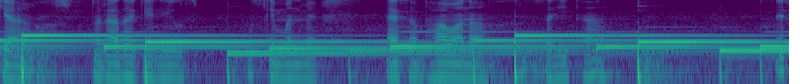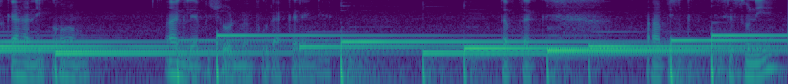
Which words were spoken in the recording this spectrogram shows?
क्या राधा के लिए उस, उसके मन में ऐसा भाव आना सही था? इस कहानी को हम अगले एपिसोड में पूरा करेंगे। तब तक आप इस, इसे सुनिए।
